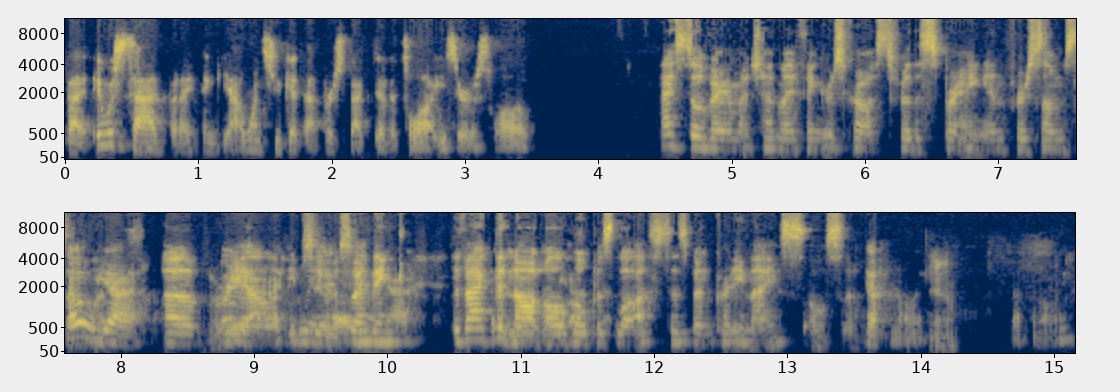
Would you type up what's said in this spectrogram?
But it was sad but i think yeah once you get that perspective it's a lot easier to swallow. I still very much have my fingers crossed for the spring and for some oh yeah. of reality oh, yeah. too. so i think yeah. the fact that not all yeah. hope is lost has been pretty nice also. Definitely. Yeah. Definitely.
